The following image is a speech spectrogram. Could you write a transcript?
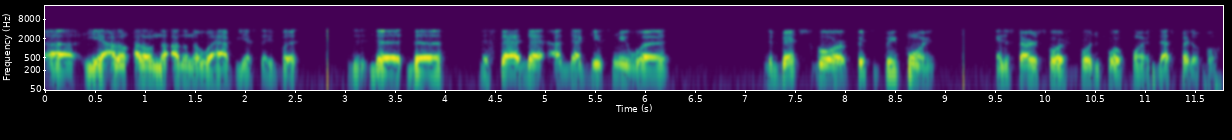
Uh, yeah, I don't, I don't know, I don't know what happened yesterday, but the the the stat that uh, that gets me was the bench scored 53 points and the starter scored 44 points. That's pitiful.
